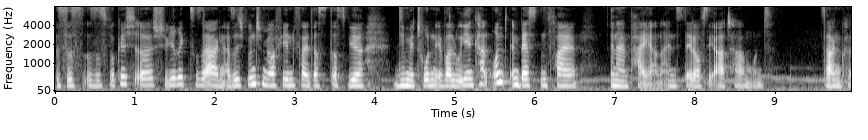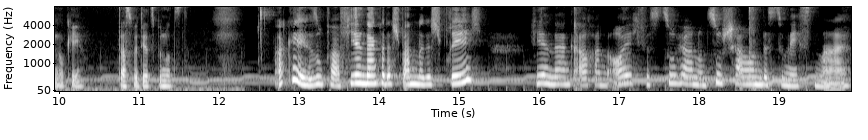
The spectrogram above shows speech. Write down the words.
es ist, es ist wirklich äh, schwierig zu sagen. Also ich wünsche mir auf jeden Fall, dass, dass wir die Methoden evaluieren können und im besten Fall in ein paar Jahren einen State of the Art haben und sagen können, okay, das wird jetzt benutzt. Okay, super. Vielen Dank für das spannende Gespräch. Vielen Dank auch an euch fürs Zuhören und Zuschauen. Bis zum nächsten Mal.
